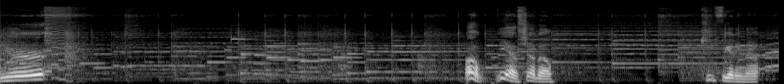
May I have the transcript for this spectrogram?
You're... Oh, yeah, Shellbell. Keep forgetting that.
